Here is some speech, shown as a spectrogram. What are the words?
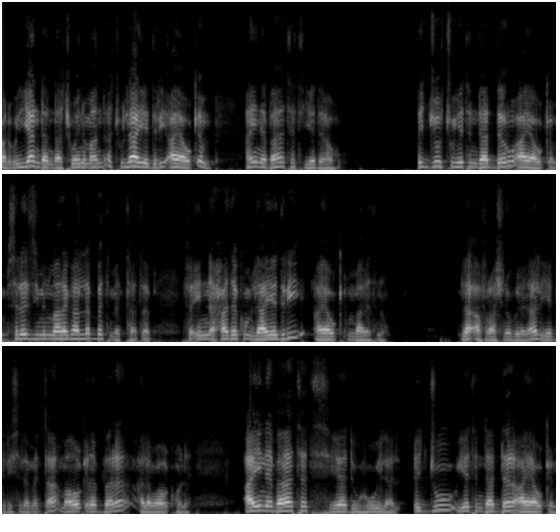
አሉ። እያንዳንዳችሁ ወይንም አንዳችሁ ላ የድሪ አያውቅም። አይነ ባተት የዳሁ እጆቹ የት እንዳደሩ አያውቅም። ስለዚህ ምን ማድረግ አለበት? መታጠብ። ፈኢነ አሐደኩም ላ የድሪ አያውቅም ማለት ነው ለአፍራሽ ነው ብለናል። የድሪ ስለመጣ ማወቅ ነበረ አለማወቅ ሆነ። አይነ ባተት የድሁ ይላል። እጁ የት እንዳደረ አያውቅም።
